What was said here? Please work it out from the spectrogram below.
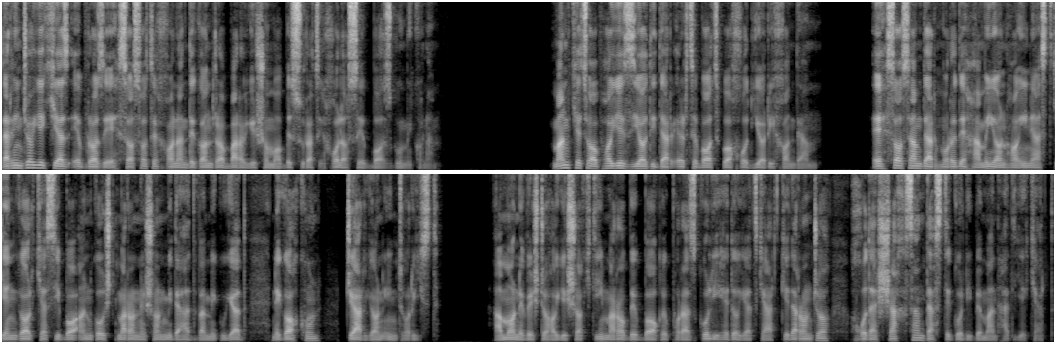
در اینجا یکی از ابراز احساسات خوانندگان را برای شما به صورت خلاصه بازگو می کنم. من کتاب های زیادی در ارتباط با خودیاری خواندم. احساسم در مورد همه آنها این است که انگار کسی با انگشت مرا نشان می دهد و می گوید نگاه کن جریان اینطوری است. اما نوشته های شاکتی مرا به باغ پر از گلی هدایت کرد که در آنجا خودش شخصا دست گلی به من هدیه کرد.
